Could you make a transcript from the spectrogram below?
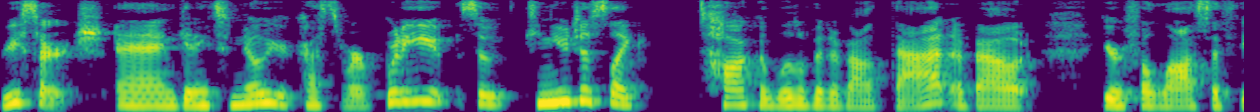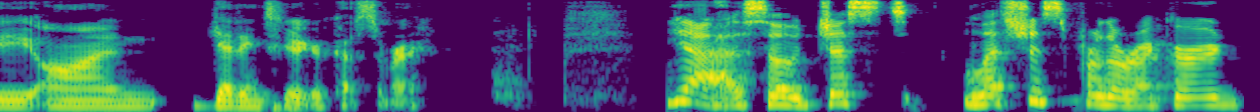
research and getting to know your customer. What do you so can you just like talk a little bit about that, about your philosophy on getting to know your customer? Yeah. So just let's just for the record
